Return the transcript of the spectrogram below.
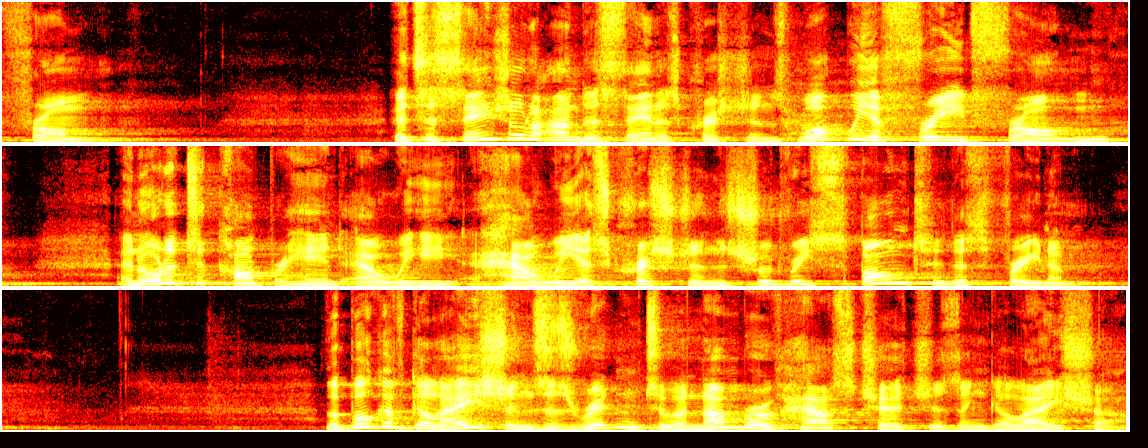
from? It's essential to understand as Christians what we are freed from in order to comprehend how we, how we as Christians should respond to this freedom. The book of Galatians is written to a number of house churches in Galatia.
